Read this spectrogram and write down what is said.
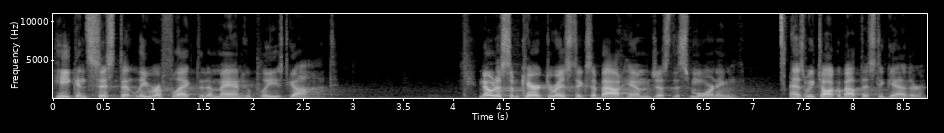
he consistently reflected a man who pleased God. Notice some characteristics about him just this morning as we talk about this together.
